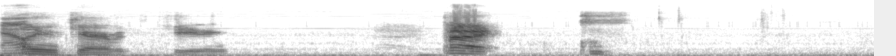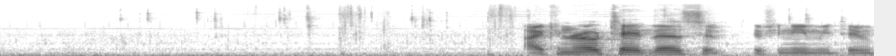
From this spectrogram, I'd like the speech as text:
I don't even care if it's cheating. Alright. I can rotate this if, if you need me to.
